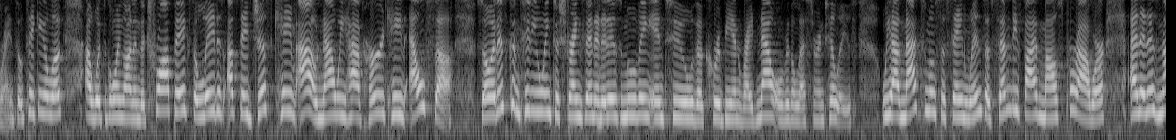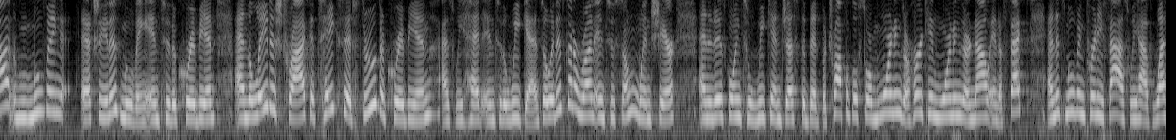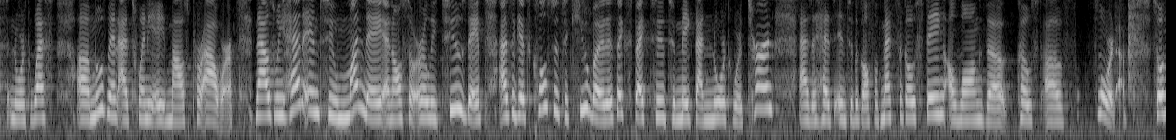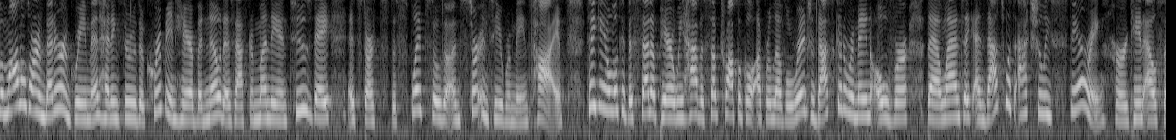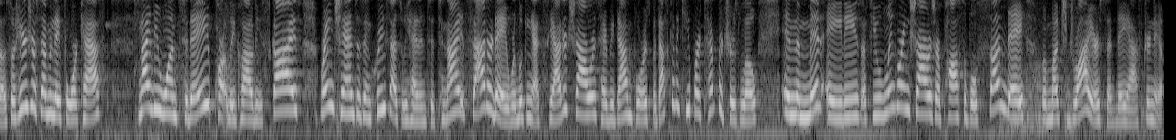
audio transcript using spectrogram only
Rain. So taking a look at what's going on in the tropics, the latest update just came out. Now we have Hurricane Elsa. So it is continuing to strengthen and it is moving into the Caribbean right now over the Lesser Antilles. We have maximum sustained winds of 75 miles per hour and it is not moving, actually it is moving into the Caribbean and the latest track takes it through the Caribbean as we head into the weekend. So it is going to run into some wind shear and it is going to weaken just a bit but tropical storm warnings or hurricane warnings are now in effect and it's moving pretty fast. We have west northwest uh, movement at 28 miles per hour. Now as we head into Monday and also early Tuesday, as it gets closer to Cuba, it is expected to make that northward turn as it heads into the Gulf of Mexico, staying along the coast of Florida. So the models are in better agreement heading through the Caribbean here, but notice after Monday and Tuesday, it starts to split, so the uncertainty remains high. Taking a look at the setup here, we have a subtropical upper level ridge that's going to remain over the Atlantic, and that's what's actually staring Hurricane Elsa. So here's your seven day forecast. 91 today, partly cloudy skies. Rain chances increase as we head into tonight. Saturday, we're looking at scattered showers, heavy downpours, but that's going to keep our temperatures low in the mid 80s. A few lingering showers are possible Sunday, but much drier Sunday afternoon.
